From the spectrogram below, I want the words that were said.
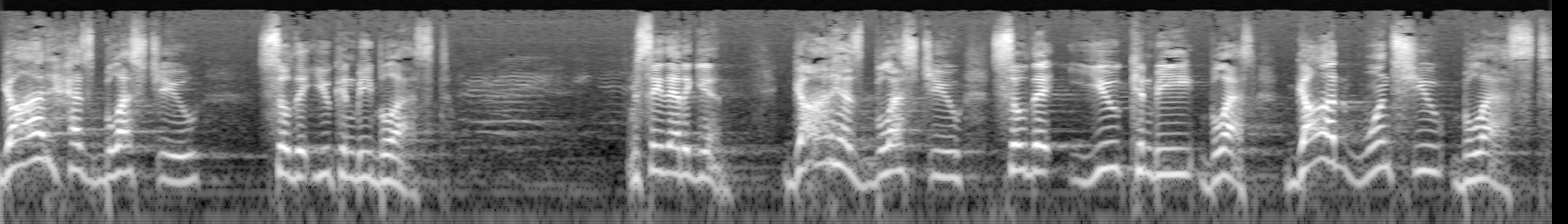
God has blessed you so that you can be blessed. Let me say that again. God has blessed you so that you can be blessed. God wants you blessed.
